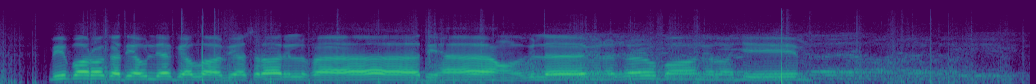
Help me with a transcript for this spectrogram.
ببركة أولياءك يا الله بأسرار الفاتحة. أعوذ بالله من الشيطان الرجيم.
